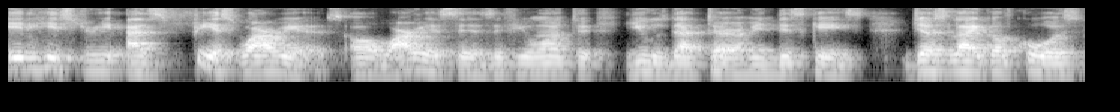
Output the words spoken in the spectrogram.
in history as fierce warriors or warriors, if you want to use that term in this case, just like, of course,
